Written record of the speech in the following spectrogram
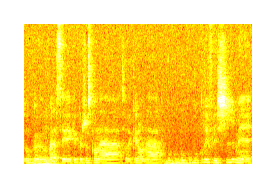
Euh, donc, voilà, c'est quelque chose sur lequel on a beaucoup, beaucoup, beaucoup réfléchi, mais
